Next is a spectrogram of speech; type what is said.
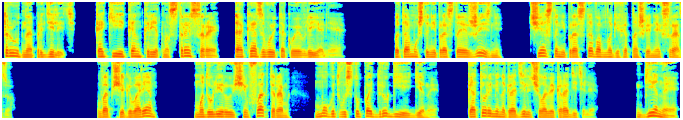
Трудно определить, какие конкретно стрессоры оказывают такое влияние, потому что непростая жизнь часто непроста во многих отношениях сразу. Вообще говоря, модулирующим фактором могут выступать другие гены, которыми наградили человека родители. Гены,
